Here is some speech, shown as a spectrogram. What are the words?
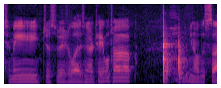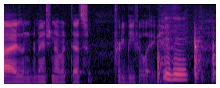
to me, just visualizing our tabletop, you know, the size and dimension of it, that's pretty beefy leg. Mm -hmm.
